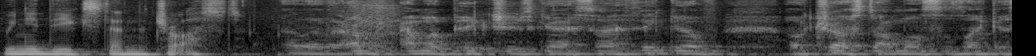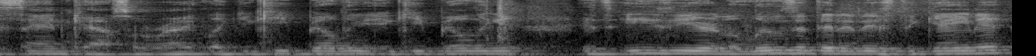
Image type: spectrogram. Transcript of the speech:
we need to extend the trust love it i'm, I'm a pictures guy so i think of, of trust almost as like a sandcastle right like you keep building it you keep building it it's easier to lose it than it is to gain it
